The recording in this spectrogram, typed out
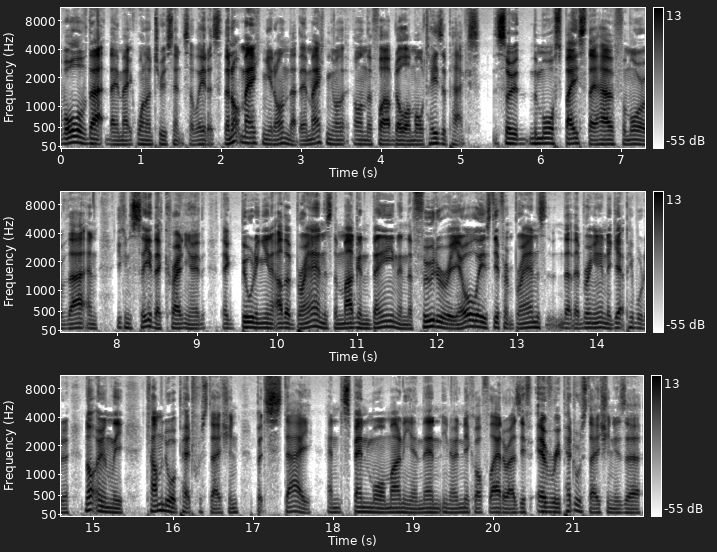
of all of that, they make one or two cents a litre. So they're not making it on that. They're making on, on the $5 Malteser packs. So the more space they have for more of that, and you can see they're creating, you know, they're building in other brands, the Mug and Bean and the Foodary, all these different brands that they're bringing in to get people to not only come to a petrol station, but stay and spend more money and then, you know, nick off later as if every petrol station is a,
